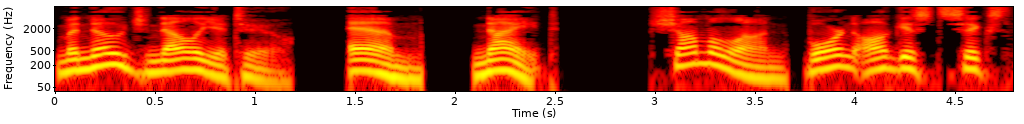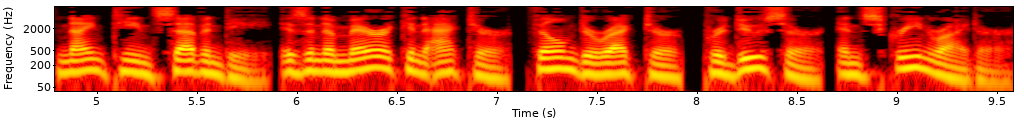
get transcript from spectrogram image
Manoj Nelliyattu M. Night Shyamalan, born August 6, 1970 is an American actor, film director, producer, and screenwriter.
